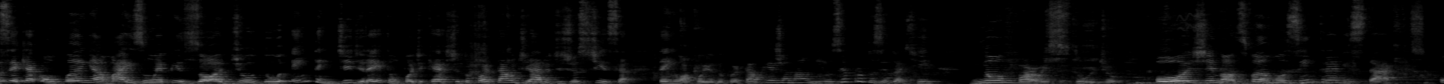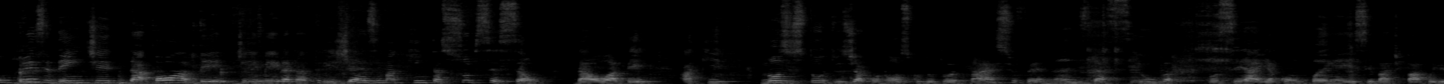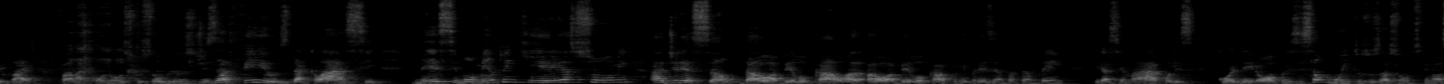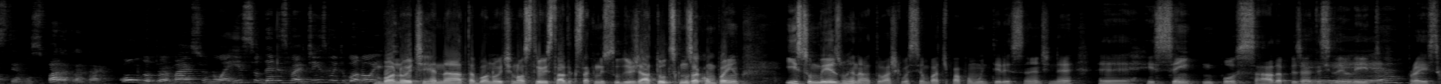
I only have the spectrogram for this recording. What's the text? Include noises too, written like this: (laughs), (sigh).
você que acompanha mais um episódio do Entendi Direito, um podcast do Portal Diário de Justiça. Tem o apoio do Portal Regional News e é produzido aqui no Forest Studio. Hoje nós vamos entrevistar o presidente da OAB de Limeira, da 35ª subseção da OAB, aqui nos estúdios já conosco, o doutor Márcio Fernandes da Silva. Você aí acompanha esse bate-papo, ele vai falar conosco sobre os desafios da classe nesse momento em que ele assume a direção da OAB local, a OAB local que representa também Iracemápolis, Cordeirópolis, e são muitos os assuntos que nós temos para tratar com o Dr. Márcio, não é isso? Denis Martins, muito boa noite. Boa noite, Renata, boa noite, nosso teu estado que está aqui no estúdio já, todos que nos acompanham. Isso mesmo, Renato, eu acho que vai ser um bate-papo muito interessante, né? É, recém-impossado, apesar de ter sido eleito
